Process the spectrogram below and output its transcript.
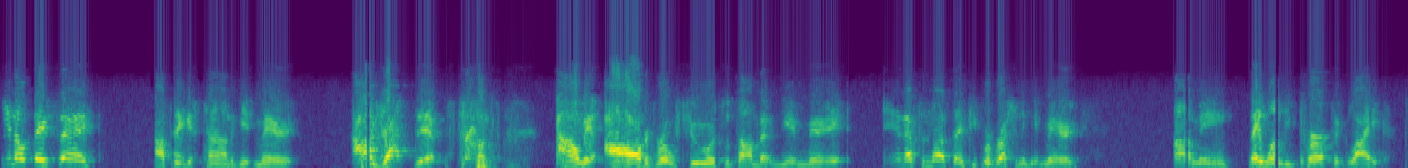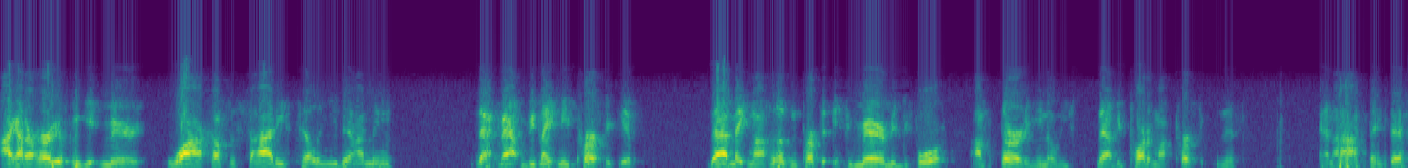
you know what they say? I think it's time to get married. I'll drop that stuff. I don't mean all the brochures were talking about getting married. And that's another thing. People are rushing to get married. I mean, they want to be perfect, like, I got to hurry up and get married. Why? Because society's telling you that. I mean, that that would make me perfect. If That'd make my husband perfect if he married me before I'm 30. You know, he, that'd be part of my perfectness. And I think that's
